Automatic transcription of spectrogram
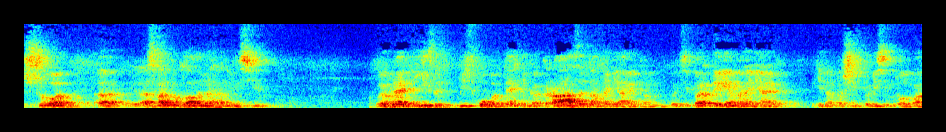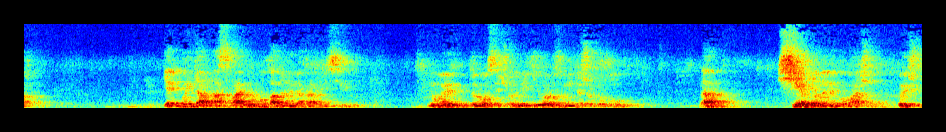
що е, асфальт поклали на границю. Виявляєте, їздить військова техніка, крази там ганяють, там, ці БРДМ ганяють, які там по 6-8 тонн важать. Якби там асфальт був покладений на границю. Ну ви дорослі чоловіки, ви розумієте, що то було. Да? Щебня вони не побачили. Пишуть.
